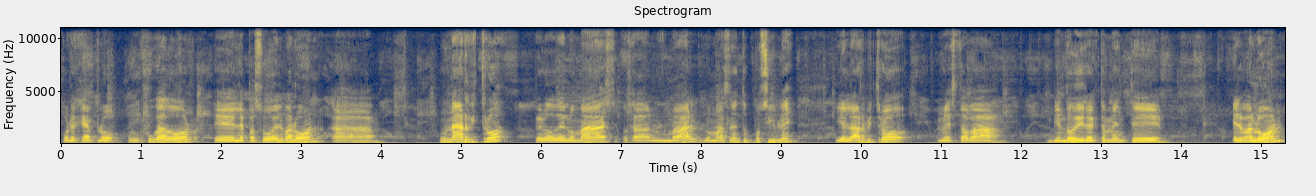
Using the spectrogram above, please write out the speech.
Por ejemplo, un jugador eh, le pasó el balón a un árbitro, pero de lo más, o sea, normal, lo más lento posible. Y el árbitro no estaba viendo directamente el balón.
